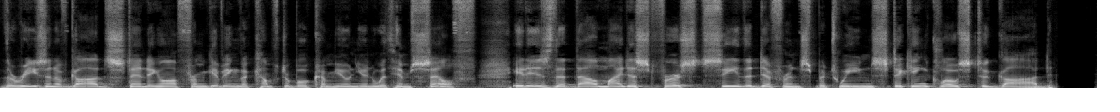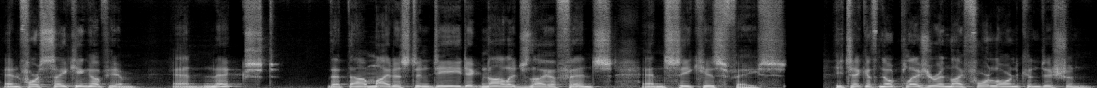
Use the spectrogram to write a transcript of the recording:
the reason of God's standing off from giving the comfortable communion with himself, it is that thou mightest first see the difference between sticking close to God and forsaking of him, and next, that thou mightest indeed acknowledge thy offense and seek his face. He taketh no pleasure in thy forlorn condition.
